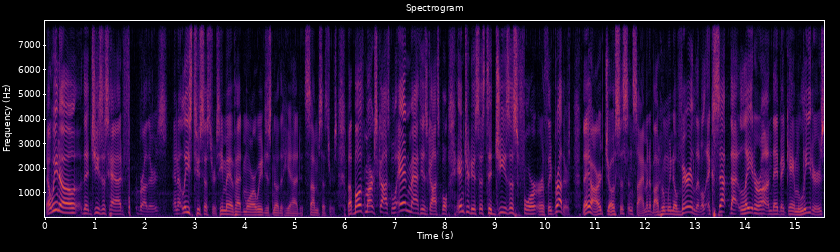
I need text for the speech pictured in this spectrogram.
Now we know that Jesus had four brothers and at least two sisters. He may have had more. We just know that he had some sisters. But both Mark's gospel and Matthew's gospel introduce us to Jesus' four earthly brothers. They are Joseph and Simon, about whom we know very little, except that later on they became leaders,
